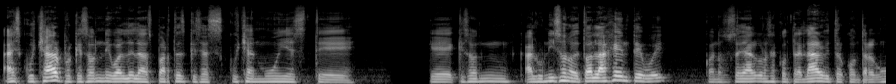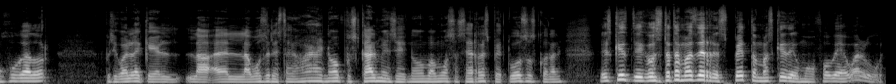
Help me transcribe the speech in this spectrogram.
a escuchar, porque son igual de las partes que se escuchan muy, este, que, que son al unísono de toda la gente, güey, cuando sucede algo, no sé, contra el árbitro, contra algún jugador, pues igual que el, la, la, voz del estadio, ay no, pues cálmense, no, vamos a ser respetuosos con alguien. Es que digo, se trata más de respeto, más que de homofobia o algo, güey.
